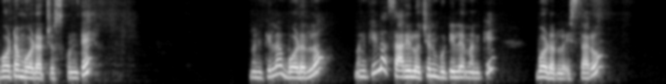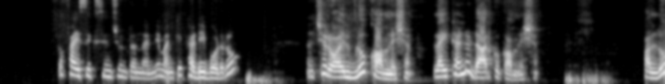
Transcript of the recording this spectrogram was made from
బోటం బోర్డర్ చూసుకుంటే మనకి ఇలా బోర్డర్లో మనకి ఇలా శారీలో వచ్చిన బుట్టీలే మనకి బోర్డర్లో ఇస్తారు. ఫైవ్ సిక్స్ ఇంచ్ ఉంటుందండి మనకి కడీ బోర్డరు. మంచి royal blue combination light and dark combination. పళ్ళు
